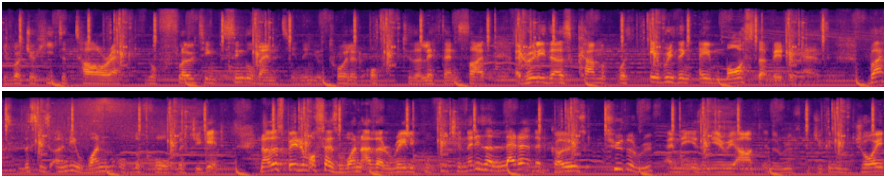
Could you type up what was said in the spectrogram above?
You've got your heated towel rack, your floating single vanity, and then your toilet off to the left-hand side. It really does come with everything a master bedroom has. But this is only one of the four that you get. Now this bedroom also has one other really cool feature and that is a ladder that goes to the roof and there is an area out in the roof that you can enjoy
